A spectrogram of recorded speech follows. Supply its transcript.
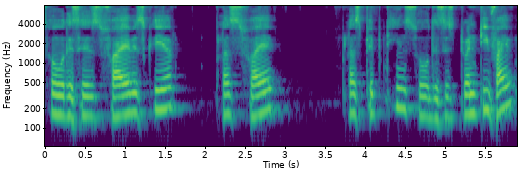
so this is 5 square plus 5 plus 15 so this is 25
